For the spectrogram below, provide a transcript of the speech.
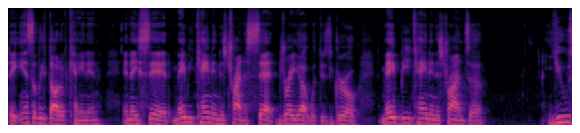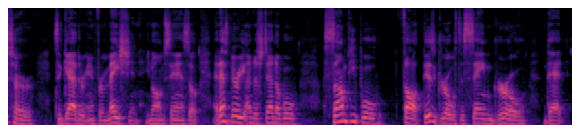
they instantly thought of Kanan, and they said maybe Kanan is trying to set Dre up with this girl. Maybe Kanan is trying to use her to gather information. You know what I'm saying? So that's very understandable. Some people thought this girl was the same girl that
